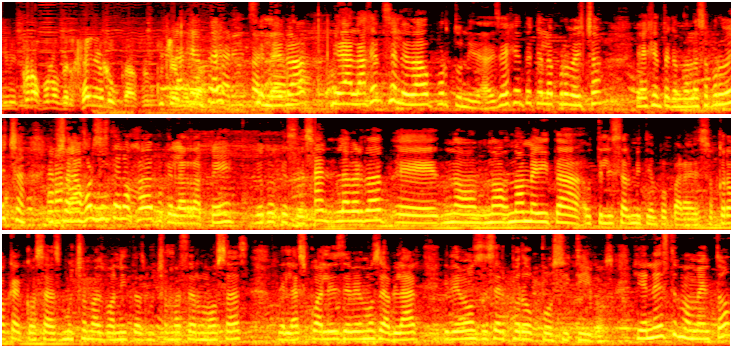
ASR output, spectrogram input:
y micrófonos del genio Lucas. La gente se le da, mira, la gente se le da oportunidades. Hay gente que la aprovecha y hay gente que no las aprovecha. Pues a lo mejor sí está enojada porque la rapé. Yo creo que es eso. La verdad, eh, no, no, no amerita utilizar mi tiempo para eso. Creo que hay cosas mucho más bonitas, mucho más hermosas, de las cuales debemos de hablar y debemos de ser propositivos. Y en este momento,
